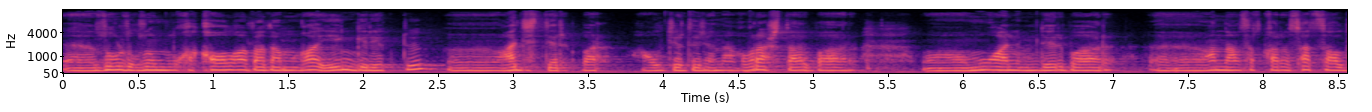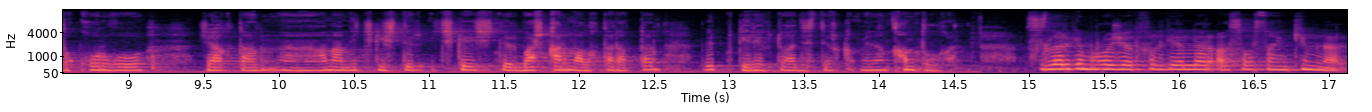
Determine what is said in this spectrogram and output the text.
зордук зомбулукка кабылган адамга эң керектүү адистер бар. Ал жерде жанагы врачтар бар мугалимдер бар андан сырткары социалдык коргоо жактан анан ички иштер ички иштер башкармалык тараптан бүт керектүү адистер менен камтылган. Sizlarga murojaat qilganlar asosan kimlar?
